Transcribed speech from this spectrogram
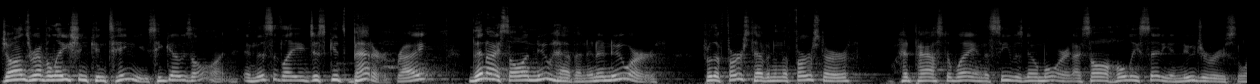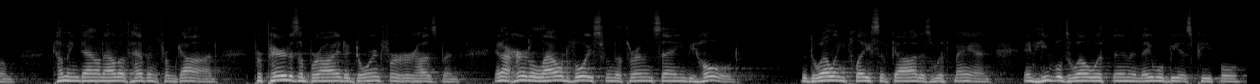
John's revelation continues. He goes on. And this is like, it just gets better, right? Then I saw a new heaven and a new earth. For the first heaven and the first earth had passed away, and the sea was no more. And I saw a holy city, a new Jerusalem, coming down out of heaven from God, prepared as a bride adorned for her husband. And I heard a loud voice from the throne saying, Behold, the dwelling place of God is with man, and he will dwell with them, and they will be his people.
